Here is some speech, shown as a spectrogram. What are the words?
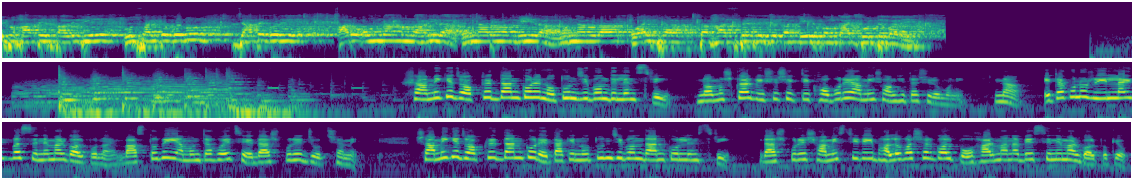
একটু হাতের তালি দিয়ে উৎসাহিত করুন, যাতে করে আরও অন্যান্য নারীরা, অন্যান্য মেয়েরা অন্যান্যরা ওয়াইফরা তার হাজব্যান্ডের জন্য এইরকম কাজ করতে পারে। স্বামীকে যকৃত দান করে নতুন জীবন দিলেন স্ত্রী। নমস্কার, বিশেষ একটি খবরে আমি সংহিতা শিরোমণি। না, এটা কোনো রিল লাইফ বা সিনেমার গল্প নয়। বাস্তবেই এমনটা হয়েছে দাসপুরের জোৎস্বামে। স্বামীকে যকৃত দান করে তাকে নতুন জীবন দান করলেন স্ত্রী। দাসপুরের স্বামী স্ত্রীর এই ভালোবাসার গল্প হার মানাবে সিনেমার গল্পকেও।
